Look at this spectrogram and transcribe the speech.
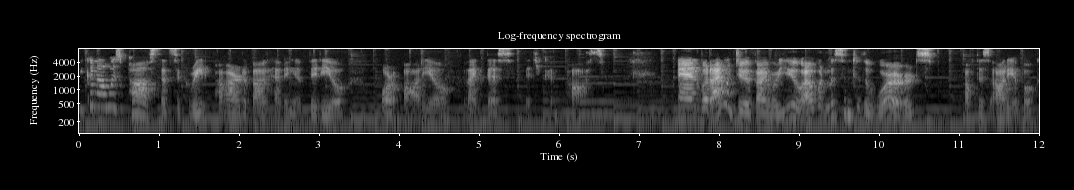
you can always pause. That's a great part about having a video or audio like this that you can pause. And what I would do if I were you, I would listen to the words of this audiobook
